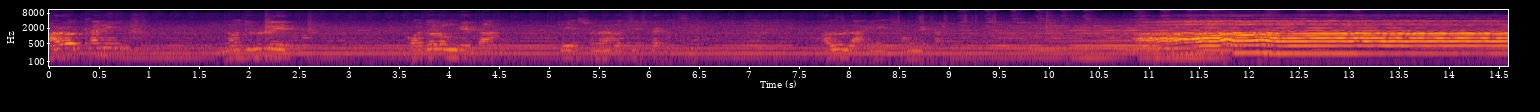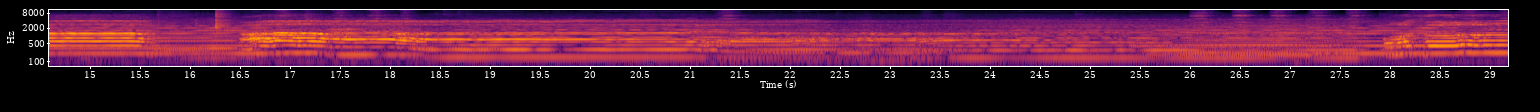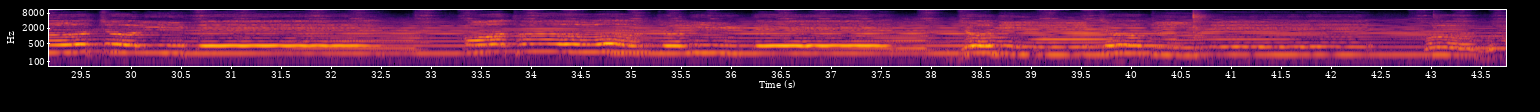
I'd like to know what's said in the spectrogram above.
আরও একখানি নজরুলের গজলঙ্গের গান কে শোনানোর চেষ্টা করছি। ভালো লাগলে সঙ্গে থাকবে পথ চকিতে কবু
